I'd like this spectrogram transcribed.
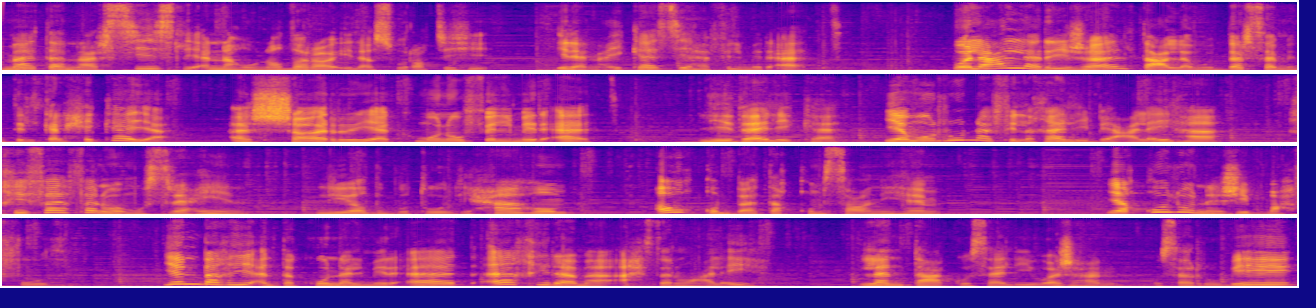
مات نارسيس لأنه نظر إلى صورته إلى انعكاسها في المرآة. ولعل الرجال تعلموا الدرس من تلك الحكاية. الشر يكمن في المرآة. لذلك يمرون في الغالب عليها خفافا ومسرعين ليضبطوا لحاهم أو قبات قمصانهم. يقول نجيب محفوظ ينبغي أن تكون المرآة آخر ما احزن عليه. لن تعكس لي وجها أسر به.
